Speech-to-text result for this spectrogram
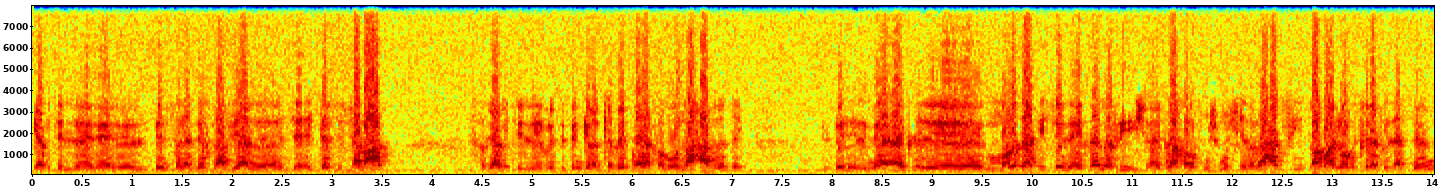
جابت ال- ال- البنسه اللي هتخلع فيها ال- الدرس السبعه فجابت إبرة البنج ركبتها. فبقول لها حضرتك قالت لي الممرضه هاتي السن قالت لها ما فيش قالت لها خلاص مش مشكلة. راحت في طبق اللي هو بتخلع فيه الأسنان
